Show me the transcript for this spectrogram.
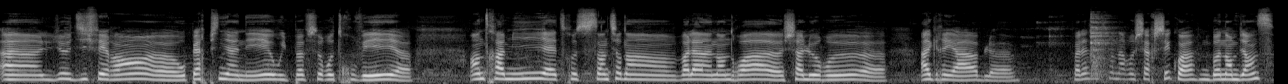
un lieu différent euh, aux Perpignanais où ils peuvent se retrouver euh, entre amis, être, se sentir dans voilà, un endroit euh, chaleureux, euh, agréable. Voilà ce qu'on a recherché, quoi, une bonne ambiance.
